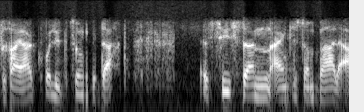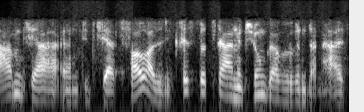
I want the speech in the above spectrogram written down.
Dreierkoalition gedacht. Es hieß dann eigentlich am Wahlabend, ja, die CSV, also die Christsozialen mit Juncker würden dann halt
